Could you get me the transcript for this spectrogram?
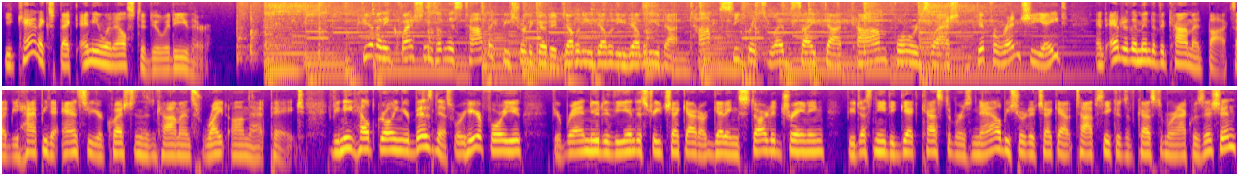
you can't expect anyone else to do it either. If you have any questions on this topic, be sure to go to www.topsecretswebsite.com forward slash differentiate and enter them into the comment box. I'd be happy to answer your questions and comments right on that page. If you need help growing your business, we're here for you. If you're brand new to the industry, check out our Getting Started training. If you just need to get customers now, be sure to check out Top Secrets of Customer Acquisition.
